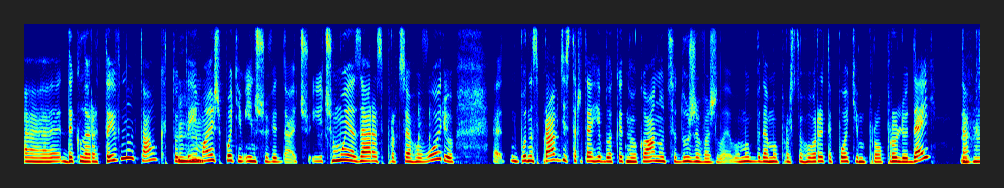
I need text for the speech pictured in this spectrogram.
Е, декларативно, так, то ти mm маєш потім іншу віддачу. І чому я зараз про це говорю? Е, бо насправді стратегія Блакитного океану це дуже важливо. Ми будемо просто говорити потім про, про людей так угу.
